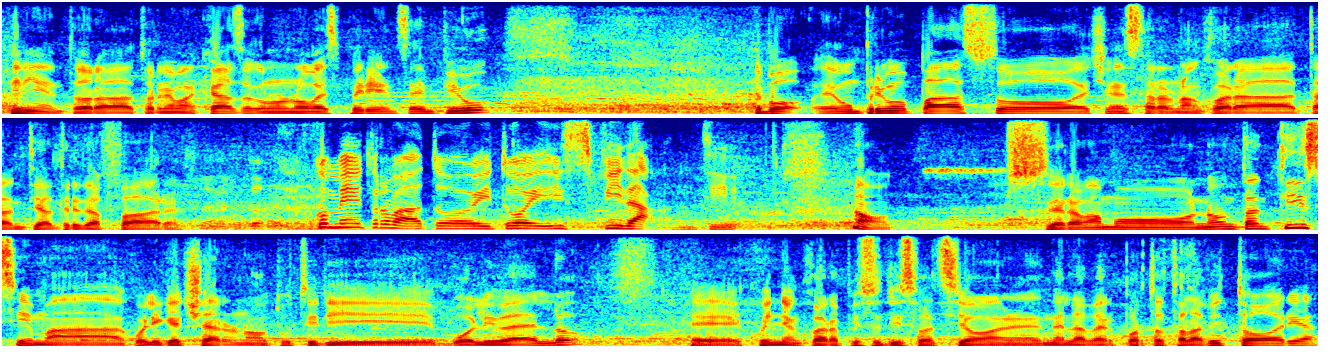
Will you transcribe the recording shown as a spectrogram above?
e niente, ora torniamo a casa con una nuova esperienza in più. E boh, è un primo passo e ce ne saranno ancora tanti altri da fare. Come hai trovato i tuoi sfidanti? No, eravamo non tantissimi, ma quelli che c'erano tutti di buon livello, quindi ancora più soddisfazione nell'aver portato la vittoria.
